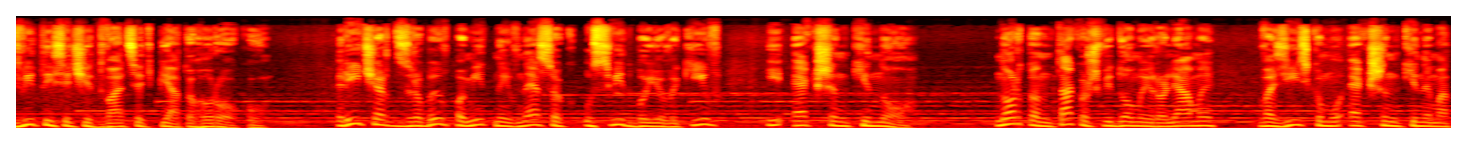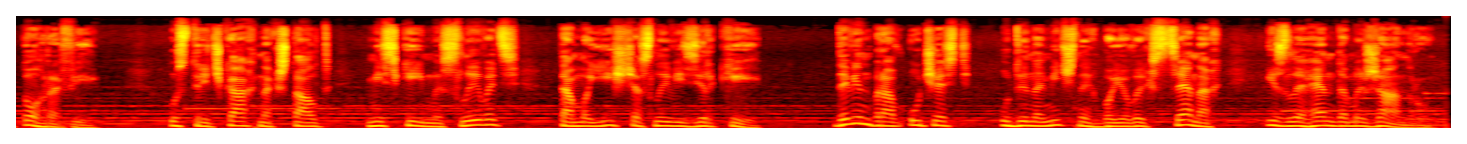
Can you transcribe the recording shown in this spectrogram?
2025 року. Річард зробив помітний внесок у світ бойовиків і екшн кіно. Нортон також відомий ролями в азійському екшн кінематографі у стрічках на кшталт Міський мисливець та Мої щасливі зірки, де він брав участь у динамічних бойових сценах із легендами жанру.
